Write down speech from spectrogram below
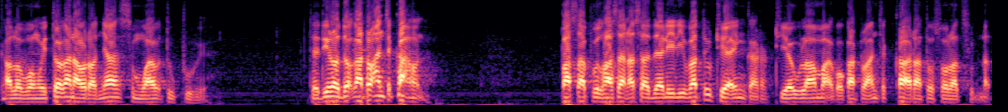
Kalau wong wedok kan auratnya semua tubuh ya. Jadi rodok katokan cekak. Pas Abdul Hasan Asadali liwat tuh dia ingkar, dia ulama kok katokan cekak atau sholat sunat.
